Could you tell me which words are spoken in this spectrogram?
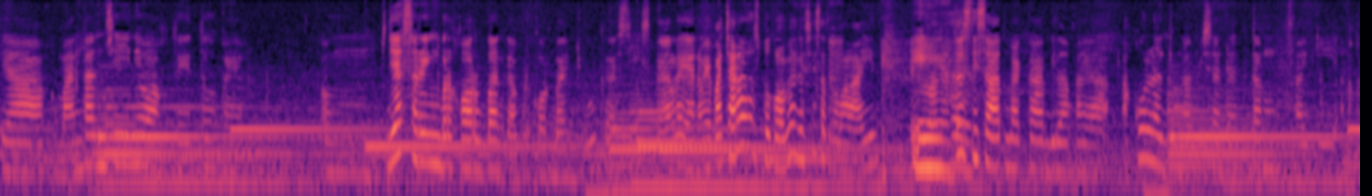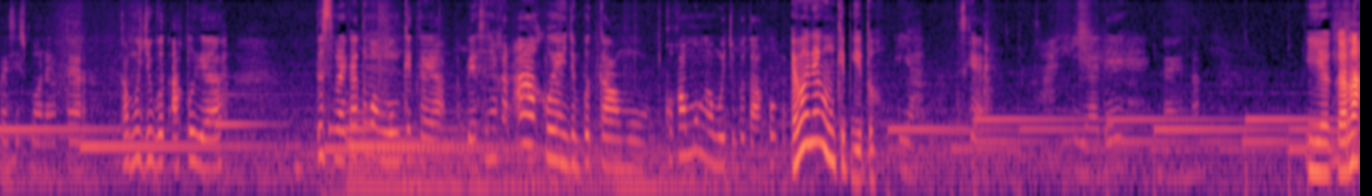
ya ke mantan sih ini waktu itu kayak dia sering berkorban gak berkorban juga sih sepele ya. Namanya pacaran harus berkorban gak sih satu sama lain? Iya. Terus di saat mereka bilang kayak aku lagi nggak bisa datang lagi krisis moneter kamu jemput aku ya. Terus mereka tuh mau ngungkit kayak biasanya kan aku yang jemput kamu kok kamu nggak mau jemput aku? Emang dia ngungkit gitu? Iya. Terus kayak iya deh nggak enak. Iya karena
